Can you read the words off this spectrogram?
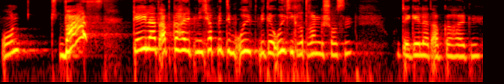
Und was? Gale hat abgehalten. Ich habe mit dem Ult, mit der Ulti gerade dran geschossen. Und der Gale hat abgehalten.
